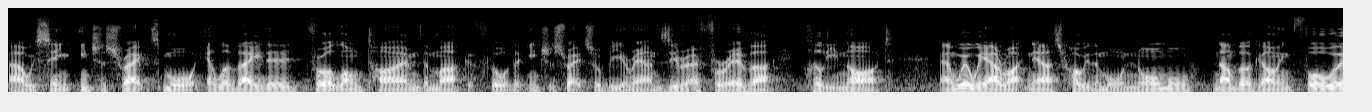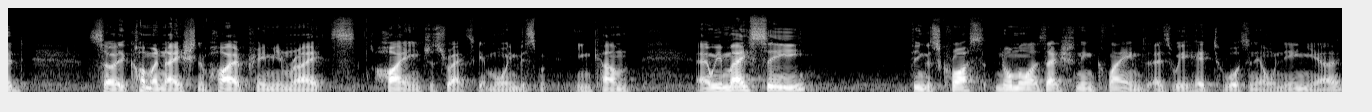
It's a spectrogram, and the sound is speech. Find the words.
Uh, we're seeing interest rates more elevated. For a long time, the market thought that interest rates would be around zero forever. Clearly not. And where we are right now is probably the more normal number going forward. So a combination of higher premium rates, higher interest rates get more investment income, and we may see, fingers crossed, normalisation in claims as we head towards an El Nino,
